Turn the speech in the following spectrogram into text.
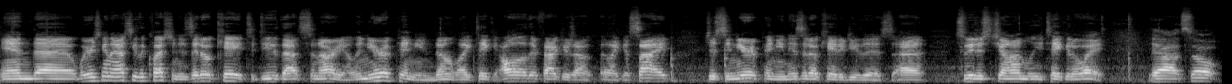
And uh, we're just going to ask you the question Is it okay to do that scenario? In your opinion, don't like take all other factors out like aside. Just in your opinion, is it okay to do this? Uh, Swedish John, will you take it away? Yeah, so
